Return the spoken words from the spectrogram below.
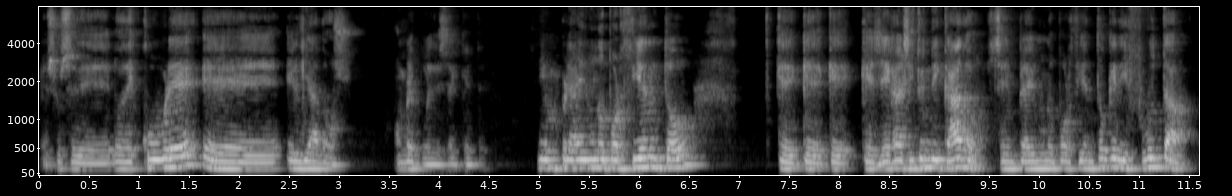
Eso se lo descubre eh, el día 2. Hombre, puede ser que siempre hay un 1% que, que, que, llega al sitio indicado. Siempre hay un 1% que disfruta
